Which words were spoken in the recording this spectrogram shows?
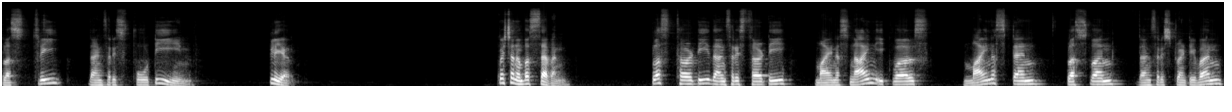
plus 3 the answer is 14 clear question number 7 plus 30 the answer is 30 minus 9 equals minus 10 plus 1, the answer is 21.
